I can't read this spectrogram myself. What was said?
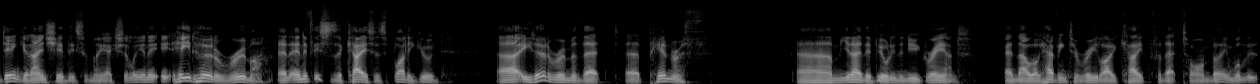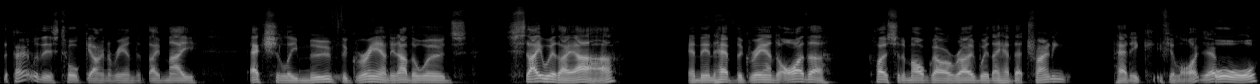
Dan Ginnane shared this with me actually, and he- he'd heard a rumour, and, and if this is the case, it's bloody good. Uh, he'd heard a rumour that uh, Penrith, um, you know, they're building the new ground, and they were having to relocate for that time being. Well, th- apparently there's talk going around that they may actually move the ground. In other words, stay where they are, and then have the ground either closer to Mulgoa Road where they have that training paddock, if you like, Yep. or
